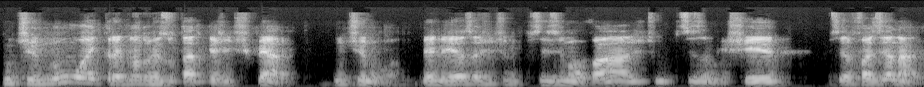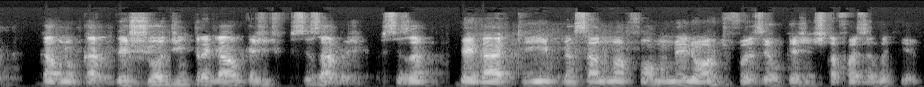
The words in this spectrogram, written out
continua entregando o resultado que a gente espera? Continua. Beleza, a gente não precisa inovar, a gente não precisa mexer, não precisa fazer nada. Não, não, cara, deixou de entregar o que a gente precisava. A gente precisa pegar aqui e pensar numa forma melhor de fazer o que a gente está fazendo aqui.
